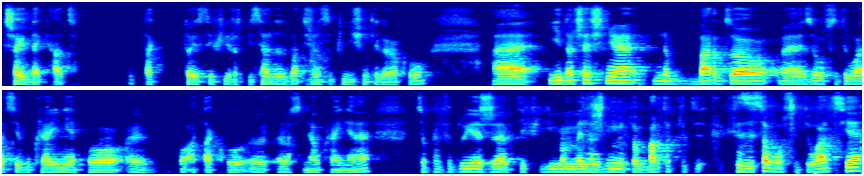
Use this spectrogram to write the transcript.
trzech dekad. Tak to jest w tej chwili rozpisane do 2050 roku. E, jednocześnie no, bardzo e, złą sytuację w Ukrainie po, e, po ataku Rosji na Ukrainę, co powoduje, że w tej chwili mamy, nazwijmy to, bardzo kryzysową sytuację,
